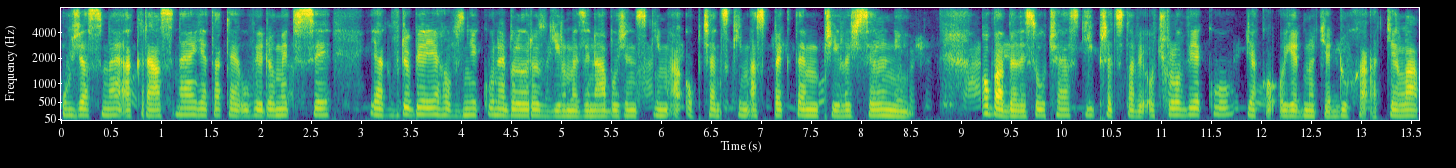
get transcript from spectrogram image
Úžasné a krásné je také uvědomit si, jak v době jeho vzniku nebyl rozdíl mezi náboženským a občanským aspektem příliš silný. Oba byly součástí představy o člověku jako o jednotě ducha a těla,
